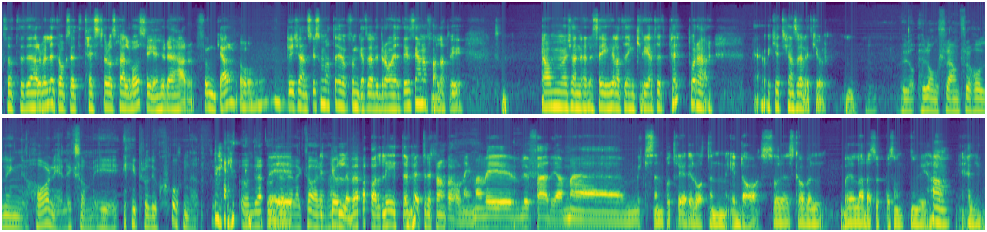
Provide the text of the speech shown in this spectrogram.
Så att det här är väl lite också ett test för oss själva att se hur det här funkar. Och det känns ju som att det har funkat väldigt bra hittills i alla fall. Att vi, liksom, ja, man känner sig hela tiden kreativt pepp på det här, eh, vilket känns väldigt kul. Mm. Hur, hur lång framförhållning har ni liksom i, i produktionen? Undrar, undrar redaktören. Vi skulle behöva ha lite bättre framförhållning. Men vi blev färdiga med mixen på tredje låten idag. Så det ska väl börja laddas upp och sånt nu i, ja. i helgen.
